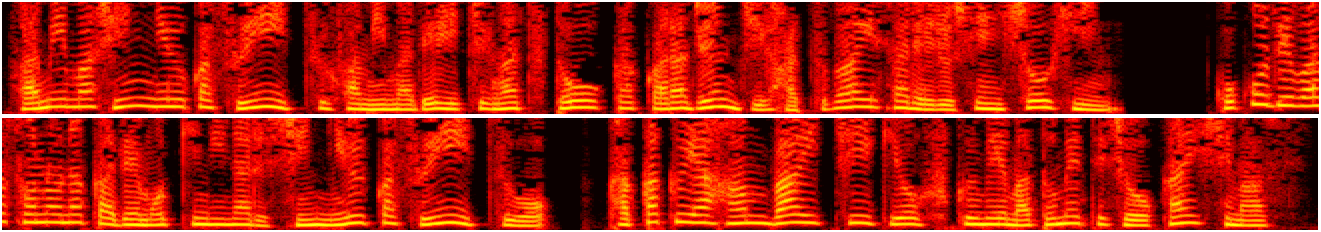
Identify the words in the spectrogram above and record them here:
ファミマ新入荷スイーツファミマで1月10日から順次発売される新商品。ここではその中でも気になる新入荷スイーツを価格や販売地域を含めまとめて紹介します。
